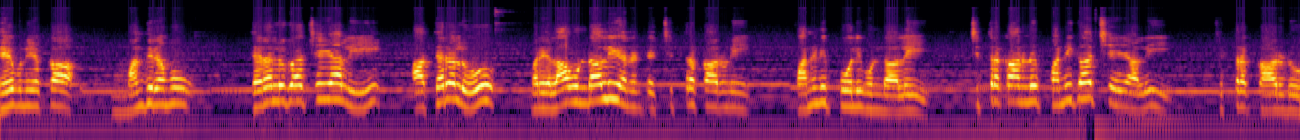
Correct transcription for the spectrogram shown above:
దేవుని యొక్క మందిరము తెరలుగా చేయాలి. ఆ తెరలు మరి ఎలా ఉండాలి అని అంటే చిత్రకారుని పనిని పోలి ఉండాలి. చిత్రకారుని పనిగా చేయాలి. చిత్రకారుడు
